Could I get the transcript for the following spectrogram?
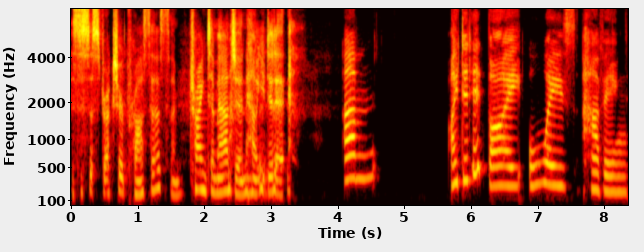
Is this a structured process? I'm trying to imagine how you did it. Um, I did it by always having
